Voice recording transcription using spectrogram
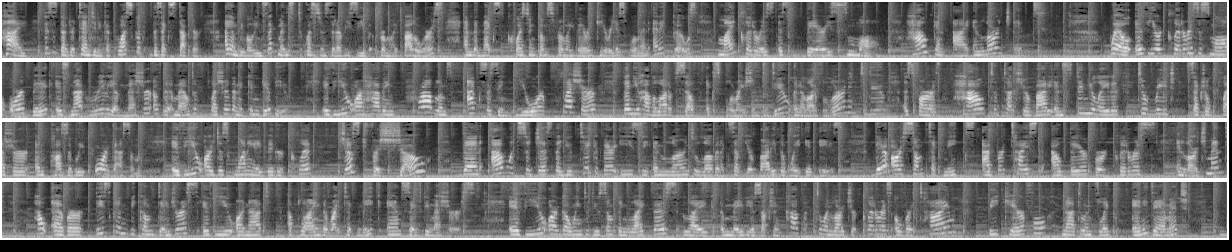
Hi, this is Dr. Tanjanika Kwaskut, the Sex Doctor. I am devoting segments to questions that I receive from my followers. And the next question comes from a very curious woman, and it goes My clitoris is very small. How can I enlarge it? Well, if your clitoris is small or big, it's not really a measure of the amount of pleasure that it can give you. If you are having problems accessing your pleasure, then you have a lot of self-exploration to do and a lot of learning to do as far as how to touch your body and stimulate it to reach sexual pleasure and possibly orgasm. If you are just wanting a bigger clit just for show, then I would suggest that you take it very easy and learn to love and accept your body the way it is. There are some techniques advertised out there for clitoris enlargement. However, these can become dangerous if you are not applying the right technique and safety measures. If you are going to do something like this, like maybe a suction cup to enlarge your clitoris over time, be careful not to inflict any damage.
